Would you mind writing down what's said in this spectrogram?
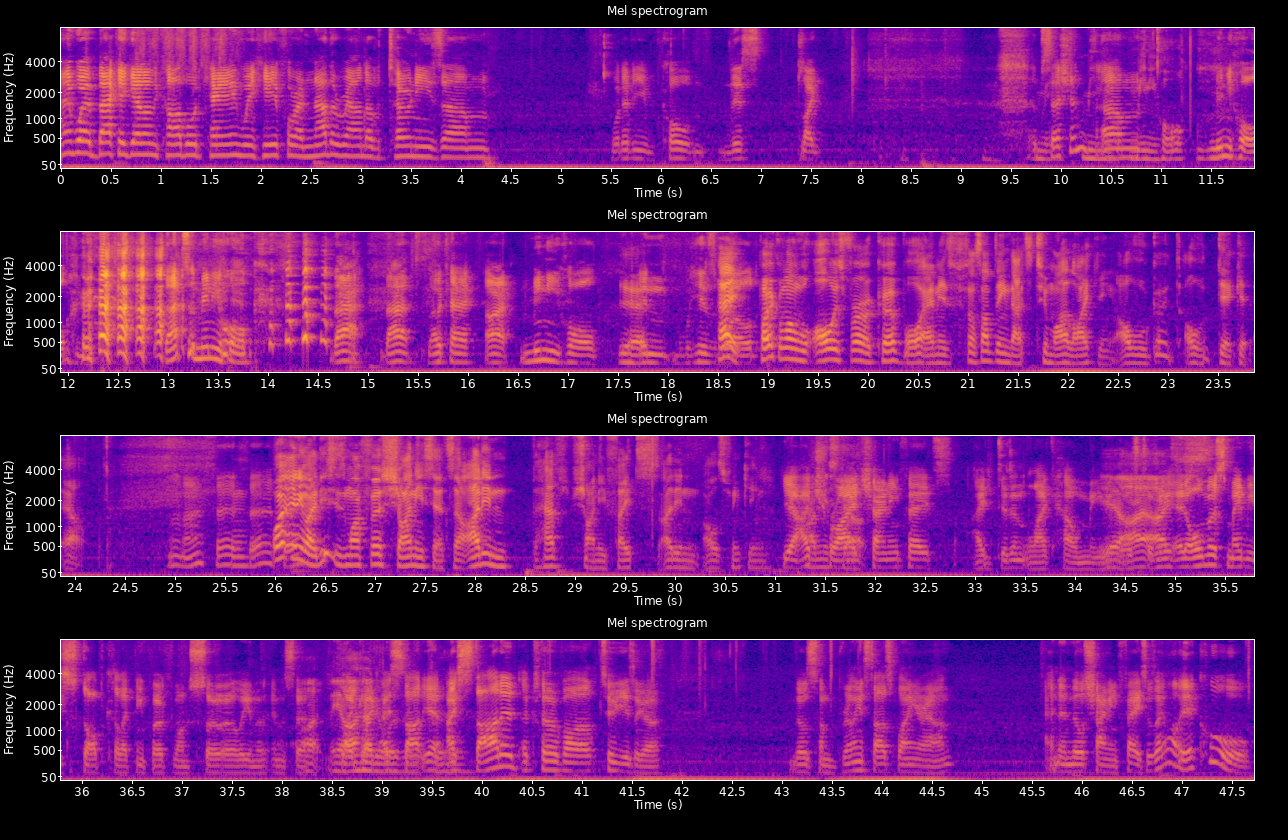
And we're back again on Cardboard Cayin. We're here for another round of Tony's, um, whatever you call this, like, obsession? Mini, um, mini haul. mini haul. That's a mini haul. that, that, okay. Alright, mini haul Yeah. in his Hey, world. Pokemon will always throw a curveball, and it's for something that's to my liking. I will go. I will deck it out. I don't know, fair, fair. Well, fair. anyway, this is my first shiny set, so I didn't have shiny fates. I didn't. I was thinking. Yeah, I, I tried. Shining Fates. I didn't like how mean Yeah, it was to I- me. I- It almost made me stop collecting Pokemon so early in the in the set. Uh, yeah, like, I like I start, yeah. I started October two years ago. There was some brilliant stars flying around, and then there was Shiny Fates. It was like, oh yeah, cool.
